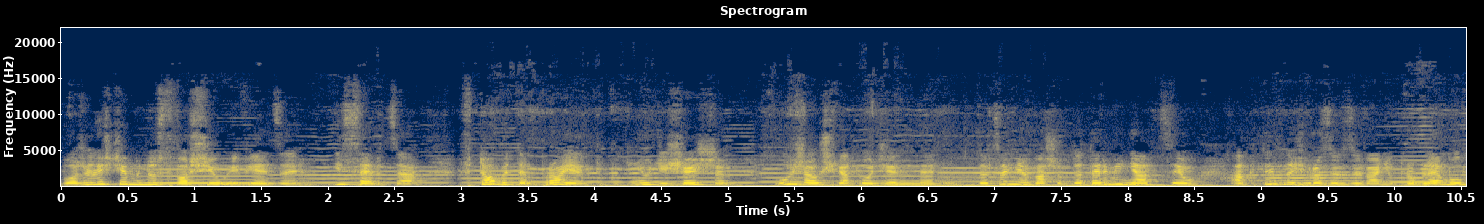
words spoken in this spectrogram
Włożyliście mnóstwo sił i wiedzy i serca w to, by ten projekt w dniu dzisiejszym ujrzał światło dzienne. Doceniam Waszą determinację, aktywność w rozwiązywaniu problemów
